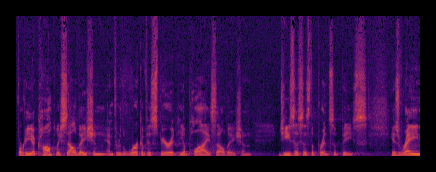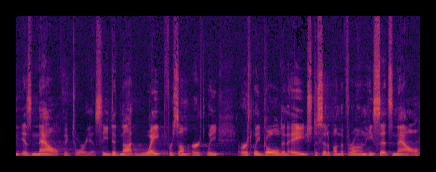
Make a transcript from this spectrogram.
For he accomplished salvation, and through the work of his Spirit, he applies salvation. Jesus is the Prince of Peace. His reign is now victorious. He did not wait for some earthly, earthly golden age to sit upon the throne. He sits now.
